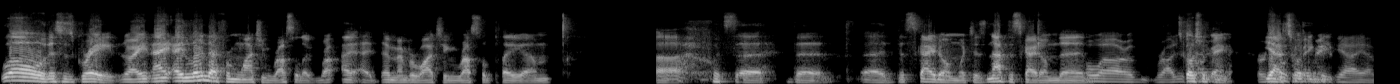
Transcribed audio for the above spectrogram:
whoa this is great right I, I learned that from watching russell like I, I remember watching russell play um uh what's the the uh the sky dome which is not the sky dome the oh uh Roger Scotia Bank yeah, Scotia Bank. yeah, yeah,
